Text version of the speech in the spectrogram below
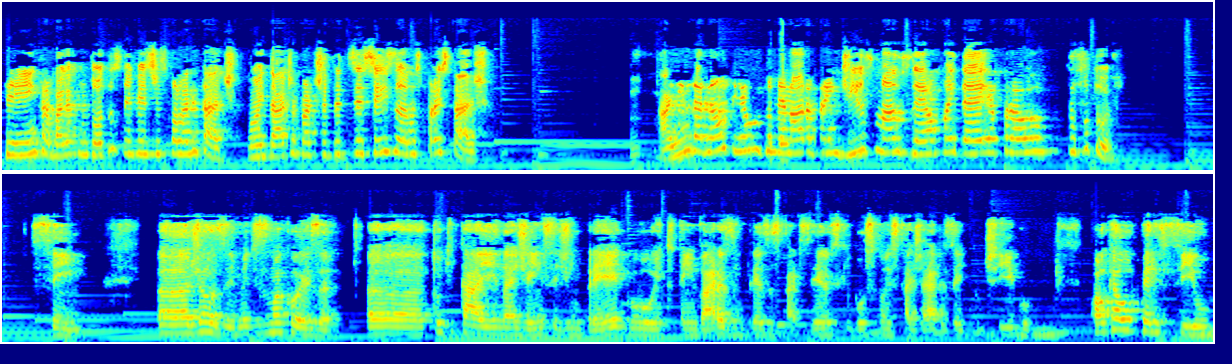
Sim, trabalha com todos os níveis de escolaridade, com a idade a partir de 16 anos para estágio. Uhum. Ainda não temos o menor aprendiz, mas é uma ideia para o futuro. Sim. Uh, Josi, me diz uma coisa. Uh, tu que está aí na agência de emprego e tu tem várias empresas parceiras que buscam estagiários aí contigo, qual que é o perfil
